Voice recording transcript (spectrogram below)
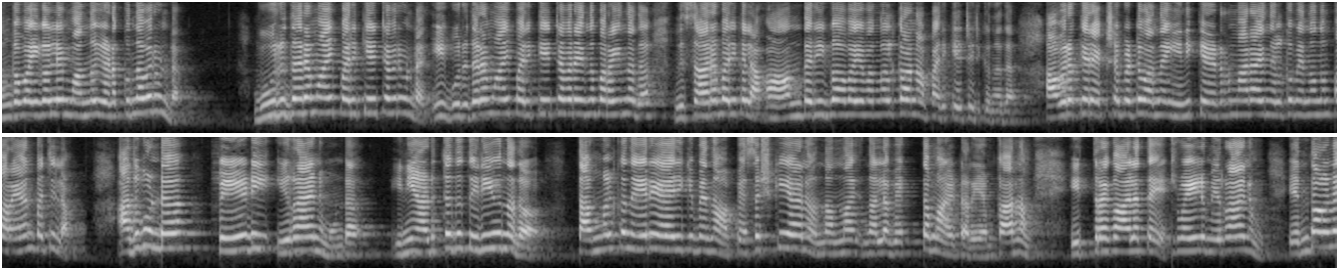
അംഗവൈകല്യം വന്ന് കിടക്കുന്നവരുണ്ട്. ഗുരുതരമായി പരിക്കേറ്റവരുണ്ട്. ഈ ഗുരുതരമായി പരിക്കേറ്റവർ എന്ന് പറയുന്നത് നിസ്സാര പരിക്കല്ല ആന്തരിക അവയവങ്ങൾക്കാണ് പരിക്കേറ്റിരിക്കുന്നത്. അവരൊക്കെ രക്ഷപ്പെട്ടു വന്ന് ഇനി കേഡർമാരായി നിൽക്കുമെന്നൊന്നും പറയാൻ പറ്റില്ല. അതുകൊണ്ട് പേടി ഇറാനുമുണ്ട്. ഇനി അടുത്തത് തിരിയുന്നത് തങ്ങൾക്ക് നേരെയായിരിക്കുമെന്ന് പെസഷ്കിയാനോ നന്നായി നല്ല വ്യക്തമായിട്ട് അറിയാം കാരണം ഇത്ര കാലത്തെ ഇസ്രയേലും ഇറാനും എന്താണ്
